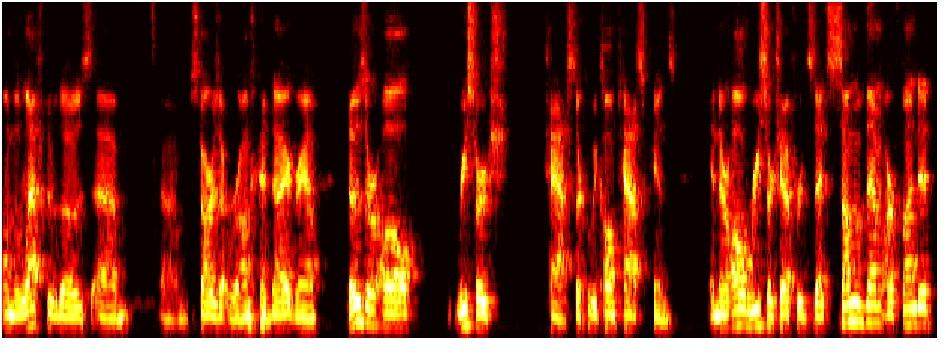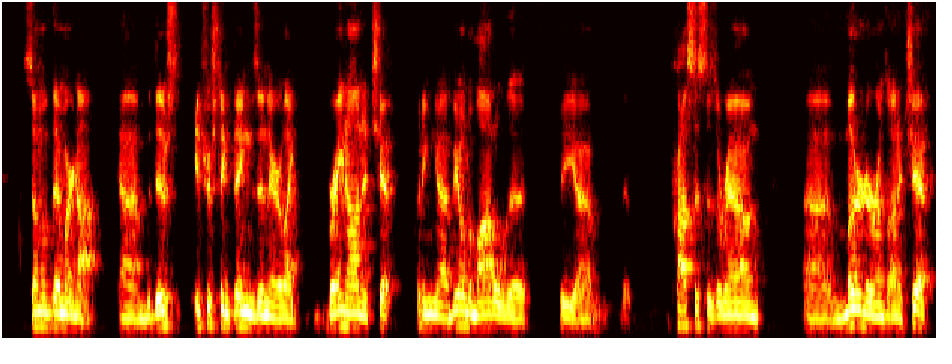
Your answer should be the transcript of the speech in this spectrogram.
on the left of those um, um, stars that were on that diagram. Those are all research tasks. They're, we call them task pins, and they're all research efforts that some of them are funded, some of them are not. Um, but there's interesting things in there like brain on a chip, putting uh, be able to model the the um, processes around um, motor neurons on a chip.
